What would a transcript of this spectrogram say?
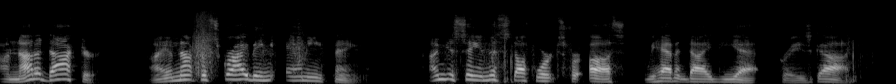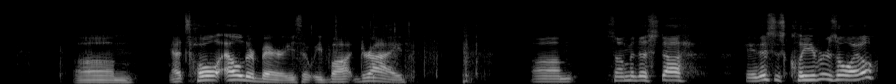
I'm not a doctor. I am not prescribing anything. I'm just saying this stuff works for us. We haven't died yet. Praise God. Um, that's whole elderberries that we bought dried. Um, some of this stuff, okay, this is Cleaver's oil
